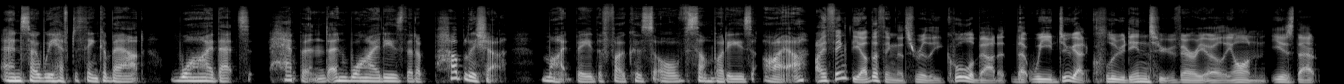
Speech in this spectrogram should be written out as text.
And so we have to think about why that's happened and why it is that a publisher might be the focus of somebody's ire. I think the other thing that's really cool about it that we do get clued into very early on is that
